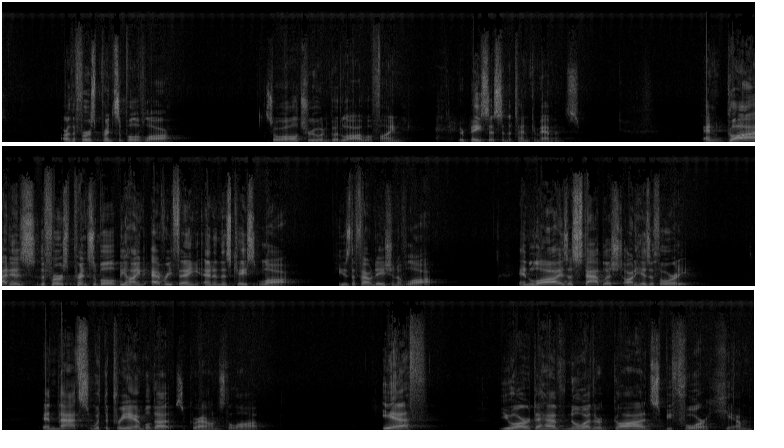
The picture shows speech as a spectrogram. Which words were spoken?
are the first principle of law. So, all true and good law will find their basis in the Ten Commandments. And God is the first principle behind everything, and in this case, law. He is the foundation of law. And law is established on His authority. And that's what the preamble does it grounds the law if you are to have no other gods before him,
